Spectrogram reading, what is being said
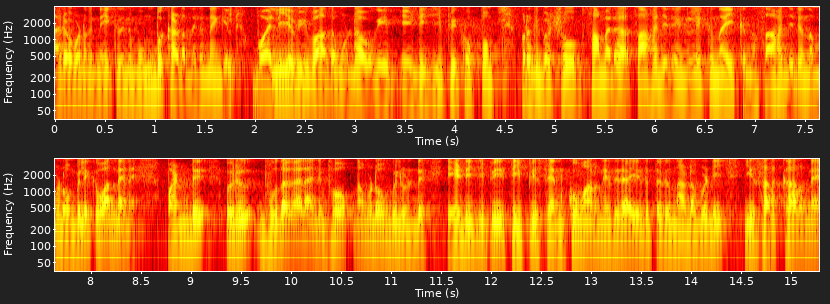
ആരോപണം ഉന്നയിക്കുന്നതിന് മുമ്പ് കടന്നിരുന്നെങ്കിൽ വലിയ വിവാദം ഉണ്ടാവുകയും എ ഡി ജി പിക്കൊപ്പം പ്രതിപക്ഷവും സമര സാഹചര്യങ്ങളിലേക്ക് നയിക്കുന്ന സാഹചര്യം നമ്മുടെ മുമ്പിലേക്ക് വന്നേനെ. പണ്ട് ഒരു ഭൂതകാല അനുഭവം നമ്മുടെ മുമ്പിലുണ്ട്. A D G P T P സെൻകുമാറിനെതിരായി എടുത്തൊരു നടപടി ഈ സർക്കാരിനെ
